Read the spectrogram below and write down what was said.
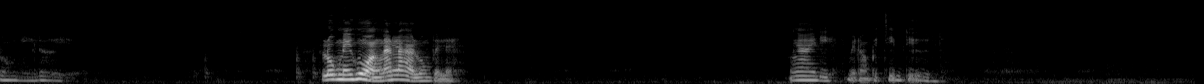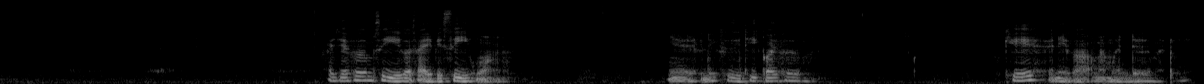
ลงนี้เลย ลงในห่วงนั่นแหละค่ะลงไปเลย ง่ายดี ไม่ต้องไปจิ้มที่อื่น ใค รจะเพิ่มสี่ก็ใส่ไปสี่ห่วง เนี่ยนี่คือที่ก้อยเพิ่ม โอเค อันนี้ก็มาเหมือนเดิมอะตรงนี้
